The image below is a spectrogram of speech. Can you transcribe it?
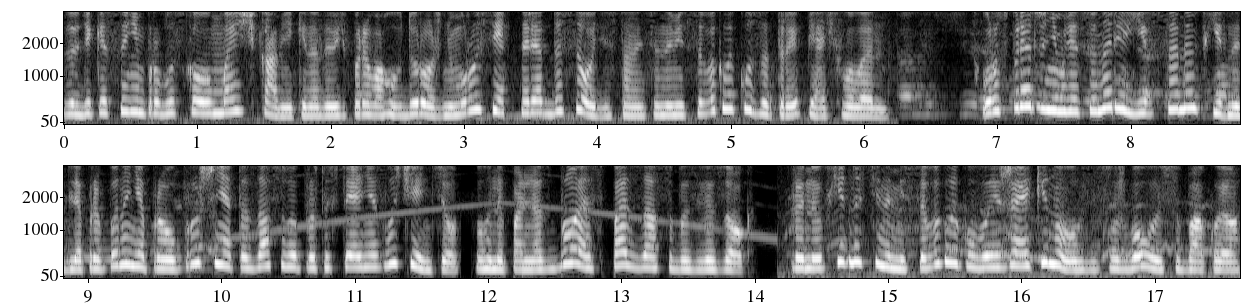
Завдяки синім проблисковим маячкам, які надають перевагу в дорожньому русі, наряд ДСО дістанеться на місце виклику за 3-5 хвилин. У розпорядженні міліціонерів є все необхідне для припинення правопорушення та засоби протистояння злочинцю, вогнепальна зброя, спецзасоби, зв'язок. При необхідності на місце виклику виїжджає кінолог зі службовою собакою.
